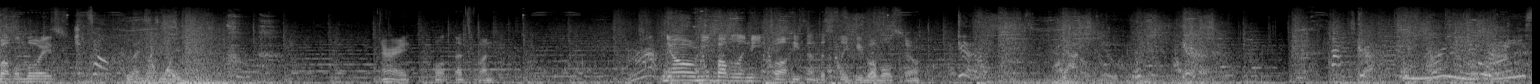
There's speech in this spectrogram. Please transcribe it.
bubble boys. Let's do it. All right, well that's fun. No, he's bubbling me. Well, he's not the sleepy bubble, so. That'll do. Good morning, you guys.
